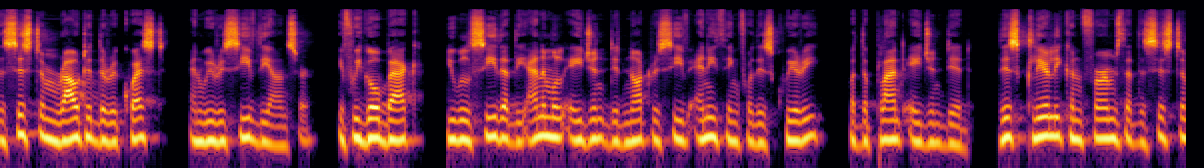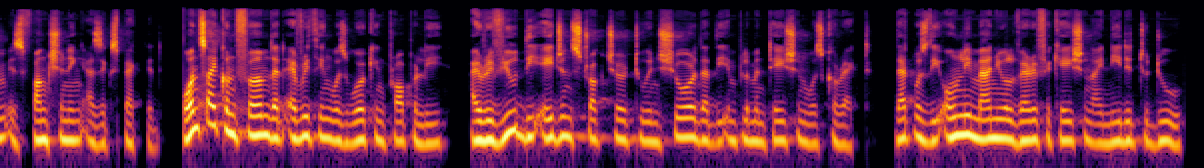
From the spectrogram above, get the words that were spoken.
the system routed the request and we received the answer. If we go back, you will see that the animal agent did not receive anything for this query, but the plant agent did. This clearly confirms that the system is functioning as expected. Once I confirmed that everything was working properly, I reviewed the agent structure to ensure that the implementation was correct. That was the only manual verification I needed to do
